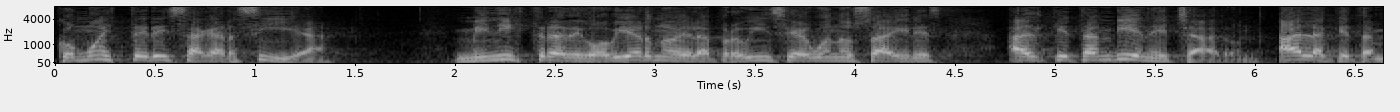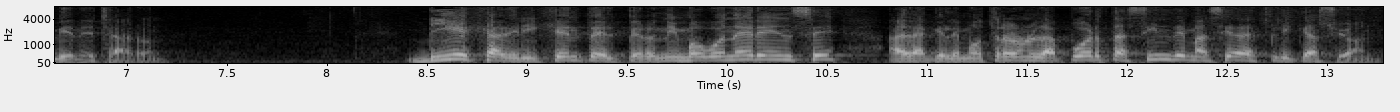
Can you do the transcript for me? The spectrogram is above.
como es Teresa García, ministra de Gobierno de la provincia de Buenos Aires, al que también echaron, a la que también echaron. Vieja dirigente del peronismo bonaerense, a la que le mostraron la puerta sin demasiada explicación.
